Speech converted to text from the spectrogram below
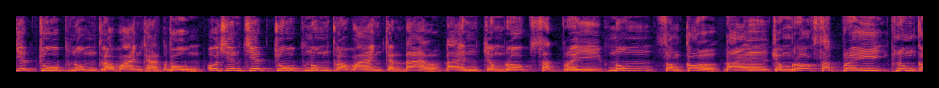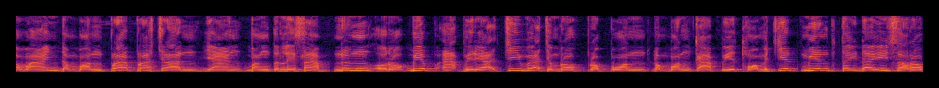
ជាតិជួរភ្នំក្រវ៉ាញខាងត្បូងអូឈានជាតិជួរភ្នំក្រវ៉ាញកណ្ដាលដែនជំរកសត្វព្រៃភ្នំសំកុលដែលជំរកសត្វព្រៃភ្នំក្រវ៉ាញតំបន់ប្រើប្រាស់ច្រើនយ៉ាងបឹងទន្លេសាប និងរបៀបអភិរក្សជីវៈចម្រុះប្រព័ន្ធតំបន់ការពារធម្មជាតិមានផ្ទៃដីសរុប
